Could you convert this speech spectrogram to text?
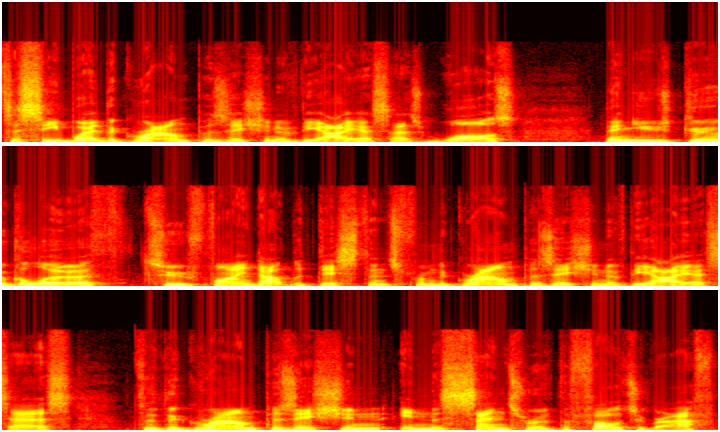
to see where the ground position of the ISS was, then use Google Earth to find out the distance from the ground position of the ISS to the ground position in the center of the photograph.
